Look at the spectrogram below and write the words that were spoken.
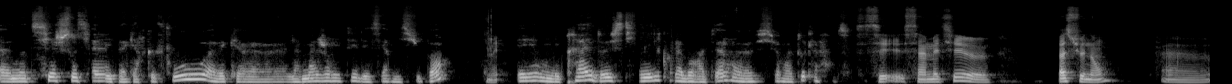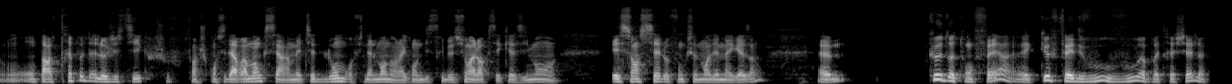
Euh, notre siège social est à Carquefou, avec euh, la majorité des services supports. Ouais. Et on est près de 6000 collaborateurs euh, sur toute la France. C'est un métier passionnant. On, parle très peu de la logistique. Je, enfin, je considère vraiment que c'est un métier de l'ombre finalement dans la grande distribution, alors que c'est quasiment essentiel au fonctionnement des magasins. Que doit-on faire et que faites-vous, vous, à votre échelle,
